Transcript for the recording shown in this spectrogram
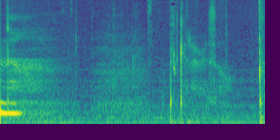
Now, let's get our result.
